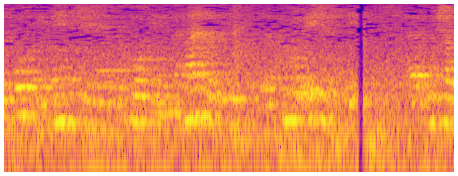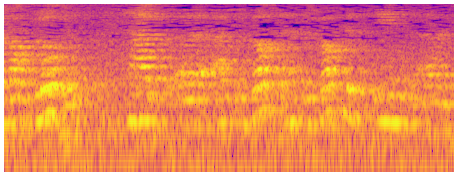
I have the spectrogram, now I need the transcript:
reporting, mainstream news reporting in the hands of these uh, small agencies, uh, which are now global, have, uh, have result, has resulted in um,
